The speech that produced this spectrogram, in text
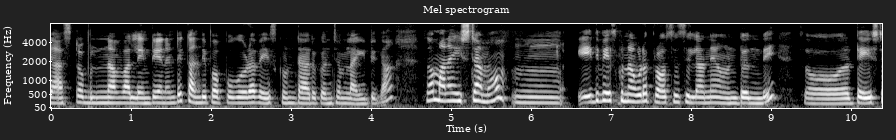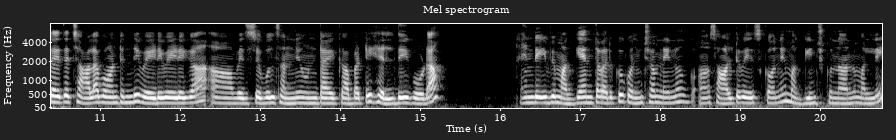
గ్యాస్ ట్రబుల్ ఉన్న వాళ్ళు ఏంటి అని అంటే కందిపప్పు కూడా వేసుకుంటారు కొంచెం లైట్గా. సో మన ఇష్టము ఏది వేసుకున్నా కూడా ప్రాసెస్ ఇలానే ఉంటుంది. సో టేస్ట్ అయితే చాలా బాగుంటుంది వేడివేడిగా వెజిటేబుల్స్ అన్నీ ఉంటాయి కాబట్టి హెల్తీ కూడా. అండ్ ఇవి మగ్గేంత వరకు కొంచెం నేను సాల్ట్ వేసుకొని మగ్గించుకున్నాను మళ్ళీ.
